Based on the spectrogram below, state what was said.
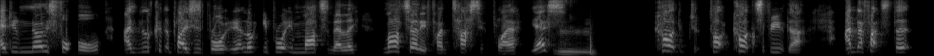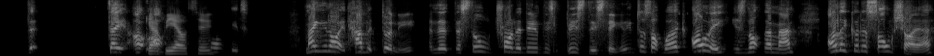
Edu knows football, and look at the places brought in. Look, he brought in Martinelli. Martinelli, fantastic player. Yes, Mm. can't can't, can't dispute that. And the fact that that they are, Gabriel too. Man United haven't done it, and they're, they're still trying to do this business thing, and it does not work. Ollie is not the man. Ollie Gunnar Solskjaer,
